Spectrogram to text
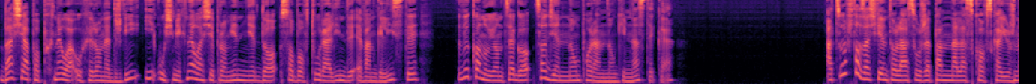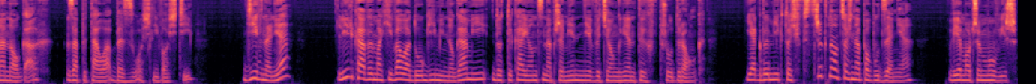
Basia popchnęła uchylone drzwi i uśmiechnęła się promiennie do sobowtóra Lindy Ewangelisty, wykonującego codzienną poranną gimnastykę. A cóż to za święto lasu, że panna Laskowska już na nogach? zapytała bez złośliwości. Dziwne, nie? Lilka wymachiwała długimi nogami, dotykając naprzemiennie wyciągniętych w przód rąk. Jakby mi ktoś wstrzyknął coś na pobudzenie. Wiem, o czym mówisz.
